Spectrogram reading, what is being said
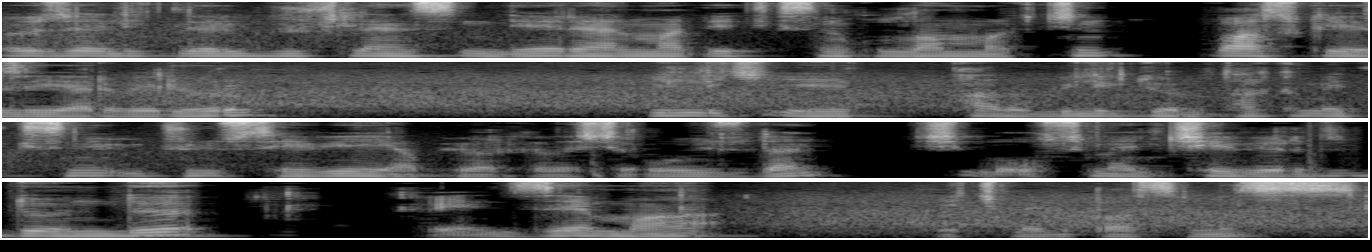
özellikleri güçlensin diye Real Madrid etkisini kullanmak için Vazquez'e yer veriyorum. Birlik, e, pardon birlik diyorum takım etkisini 3. seviye yapıyor arkadaşlar o yüzden. Şimdi Osimhen çevirdi döndü. Benzema geçmeli pasımız.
